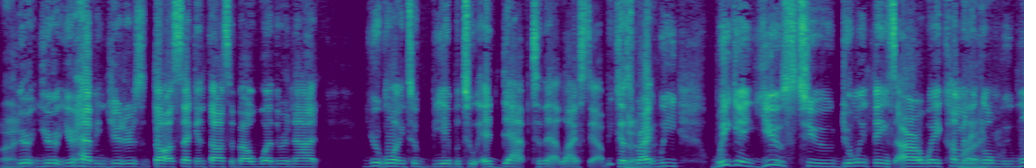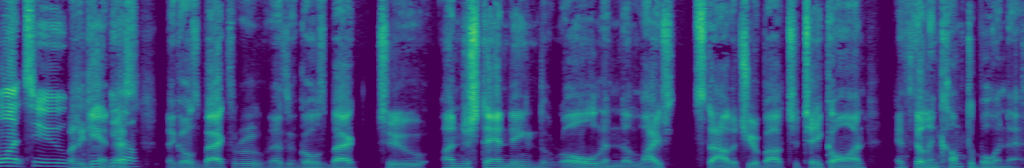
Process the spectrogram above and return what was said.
Right. you're you're you're having jitters, thoughts, second thoughts about whether or not you're going to be able to adapt to that lifestyle. Because Yeah. right, we we get used to doing things our way, coming and going we want to. But again, that's know. that goes back through as it goes back to understanding the role and the lifestyle that you're about to take on and feeling comfortable in that.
